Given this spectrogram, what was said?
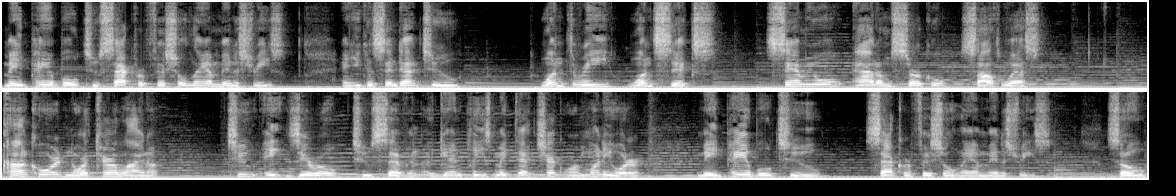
made payable to Sacrificial Lamb Ministries, and you can send that to 1316 Samuel Adams Circle, Southwest, Concord, North Carolina 28027. Again, please make that check or money order made payable to Sacrificial Lamb Ministries. So,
